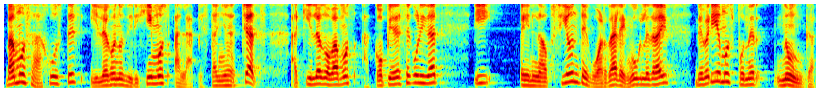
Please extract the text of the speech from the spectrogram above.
Vamos a ajustes y luego nos dirigimos a la pestaña chats. Aquí luego vamos a copia de seguridad y en la opción de guardar en Google Drive deberíamos poner nunca,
